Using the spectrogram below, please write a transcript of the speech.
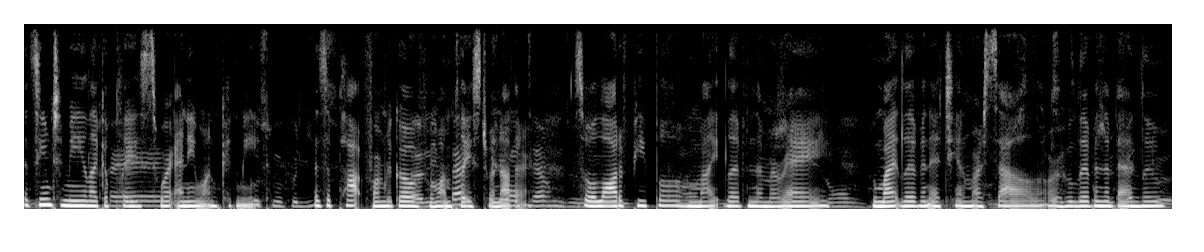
It seemed to me like a place where anyone could meet. It's a platform to go from one place to another. So a lot of people who might live in the Marais, who might live in Etienne Marcel, or who live in the banlieue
